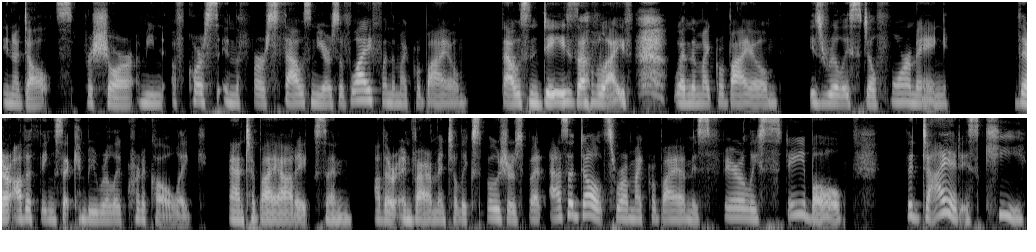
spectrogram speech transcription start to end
in adults for sure. I mean, of course, in the first thousand years of life, when the microbiome, thousand days of life, when the microbiome is really still forming, there are other things that can be really critical, like antibiotics and other environmental exposures. But as adults, where our microbiome is fairly stable, the diet is key.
